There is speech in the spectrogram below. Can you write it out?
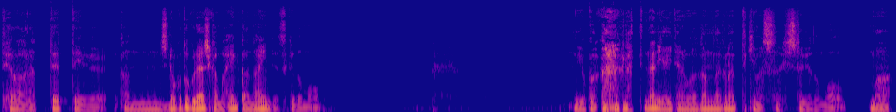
手を洗ってっていう感じのことぐらいしかまあ変化ないんですけども、よくわからなくなって、何が言いたいのかわかんなくなってきましたけども、まあ、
